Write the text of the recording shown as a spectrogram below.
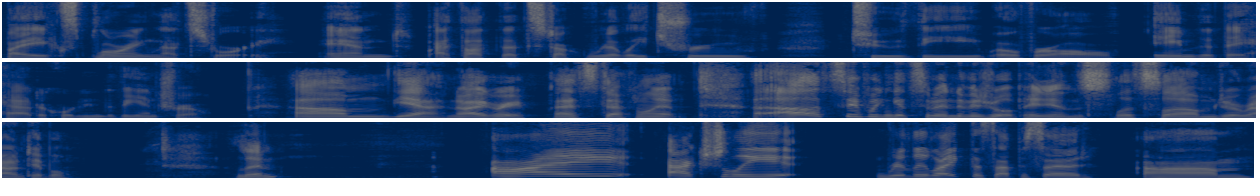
by exploring that story. And I thought that stuck really true to the overall aim that they had, according to the intro. Um, yeah, no, I agree. That's definitely it. Uh, let's see if we can get some individual opinions. Let's um do a roundtable. Lynn, I actually really like this episode. Um,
